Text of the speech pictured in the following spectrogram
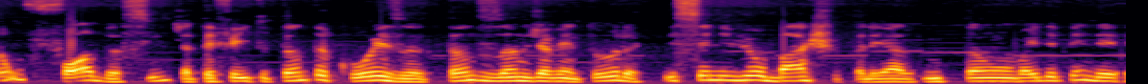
tão foda assim, já ter feito tanta coisa, tantos anos de aventura, e ser nível baixo, tá ligado? Então vai depender.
